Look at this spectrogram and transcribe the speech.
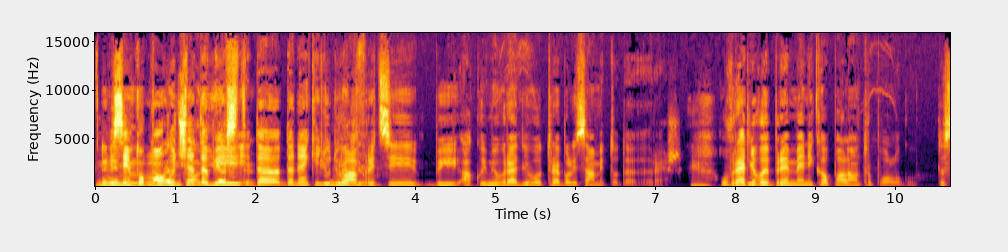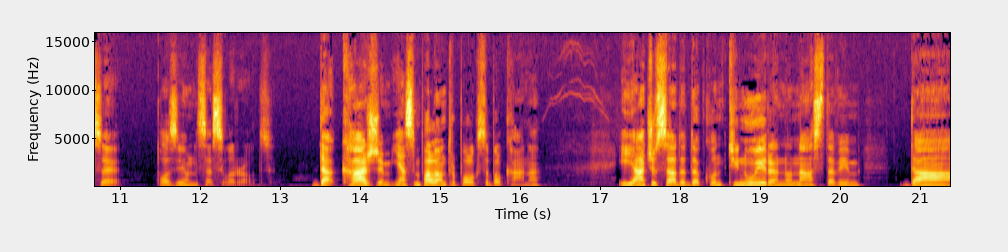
Ne, ne, Mislim, to moguće poenta, da bi, jeste. da, da neki ljudi uvredljivo. u Africi bi, ako im je uvredljivo, trebali sami to da reše. Mm. Uvredljivo je bre meni kao paleoantropologu da se pozivam na Cecil Rhodes. Da kažem, ja sam paleoantropolog sa Balkana i ja ću sada da kontinuirano nastavim da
